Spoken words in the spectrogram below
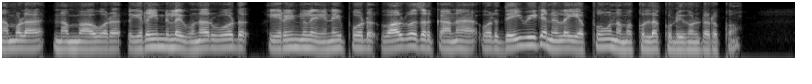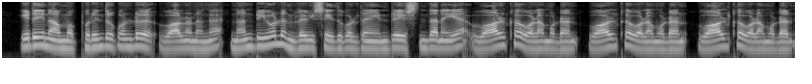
நம்மளை நம்ம ஒரு இறைநிலை உணர்வோடு இறைநிலை இணைப்போடு வாழ்வதற்கான ஒரு தெய்வீக நிலை எப்பவும் நமக்குள்ளே குடிகொண்டிருக்கும். இதை நாம் புரிந்து கொண்டு வாழணுங்க. நன்றியோடு நிறைவு செய்து கொள்கிற இன்றைய சிந்தனையை வாழ்க வளமுடன் வாழ்க வளமுடன் வாழ்க வளமுடன்.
